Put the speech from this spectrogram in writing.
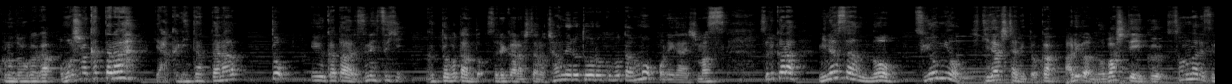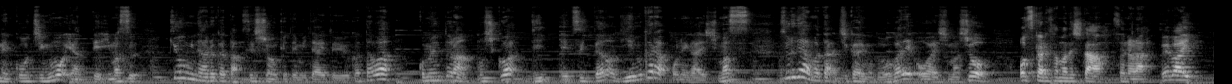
この動画が面白かったな、役に立ったな、という方はですね、ぜひグッドボタンと、それから下のチャンネル登録ボタンもお願いします。それから皆さんの強みを引き出したりとか、あるいは伸ばしていく、そんなですね、コーチングもやっています。興味のある方、セッションを受けてみたいという方は、コメント欄、もしくは、D、え Twitter の DM からお願いします。それではまた次回の動画でお会いしましょう。お疲れ様でした。さよなら。バイバイ。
